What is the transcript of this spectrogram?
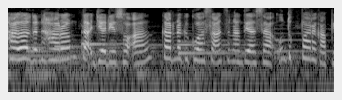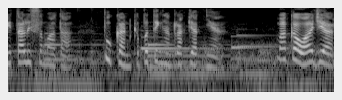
Halal dan haram tak jadi soal karena kekuasaan senantiasa untuk para kapitalis semata, bukan kepentingan rakyatnya. Maka wajar,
